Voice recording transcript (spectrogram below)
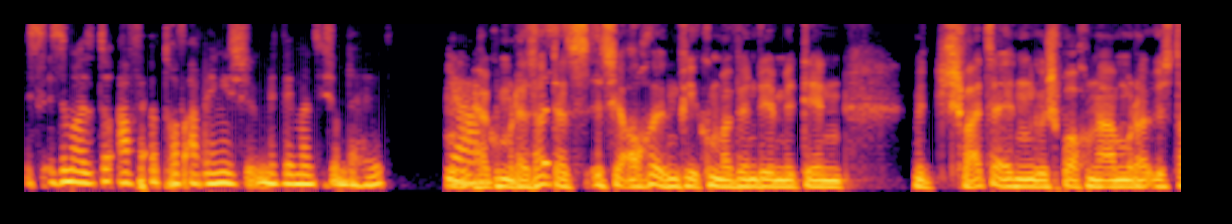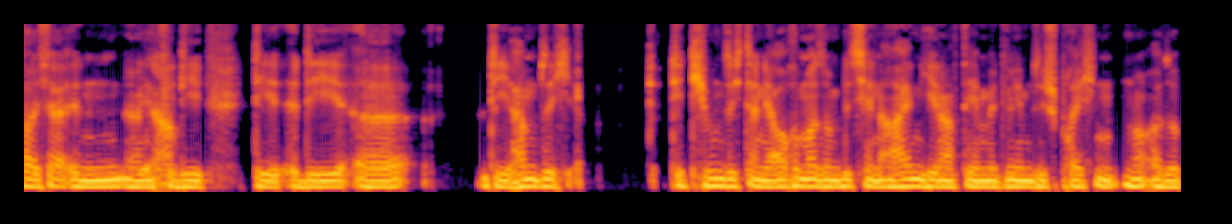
es ist immer darauf abhängig, mit wem man sich unterhält. Ja, ja guck mal, das, das ist ja auch irgendwie, guck mal, wenn wir mit den mit SchweizerInnen gesprochen haben oder ÖsterreicherInnen, irgendwie ja. die, die, die, äh, die haben sich die tun sich dann ja auch immer so ein bisschen ein, je nachdem, mit wem sie sprechen. Ne? Also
